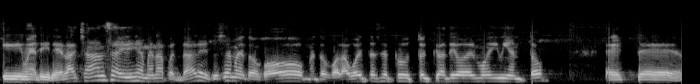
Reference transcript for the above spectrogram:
Y me tiré la chance y dije, mira, pues dale. Entonces me tocó, me tocó la vuelta de ser productor creativo del movimiento. Este,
